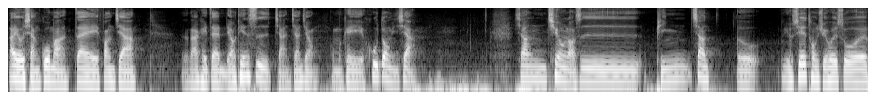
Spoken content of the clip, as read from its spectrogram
大家有想过吗？在放假，大家可以在聊天室讲讲讲，我们可以互动一下。像庆荣老师平，像呃，有些同学会说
